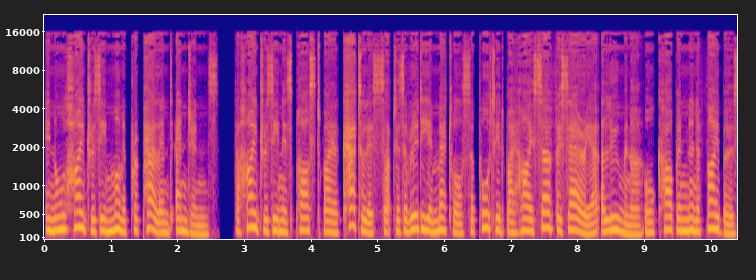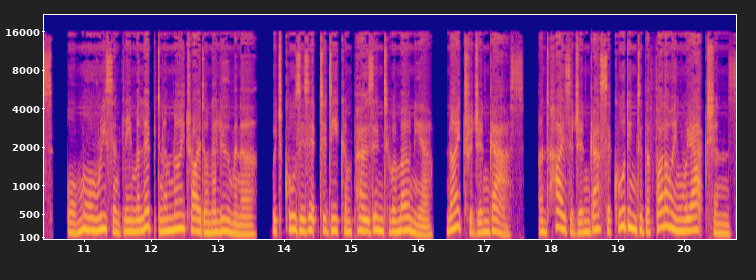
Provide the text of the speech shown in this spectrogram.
In all hydrazine monopropellant engines, the hydrazine is passed by a catalyst such as iridium metal supported by high surface area alumina or carbon nanofibers, or more recently molybdenum nitride on alumina, which causes it to decompose into ammonia nitrogen gas, and hydrogen gas according to the following reactions,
